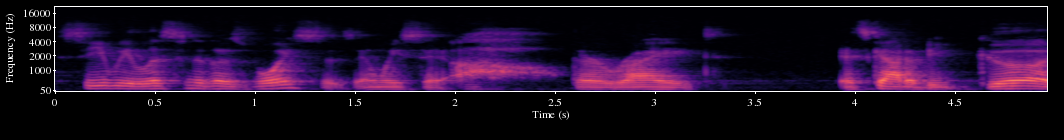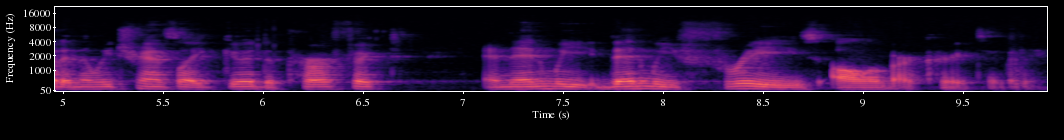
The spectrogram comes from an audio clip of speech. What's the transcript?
see, we listen to those voices and we say, oh, they're right. It's got to be good. And then we translate good to perfect. And then we, then we freeze all of our creativity.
